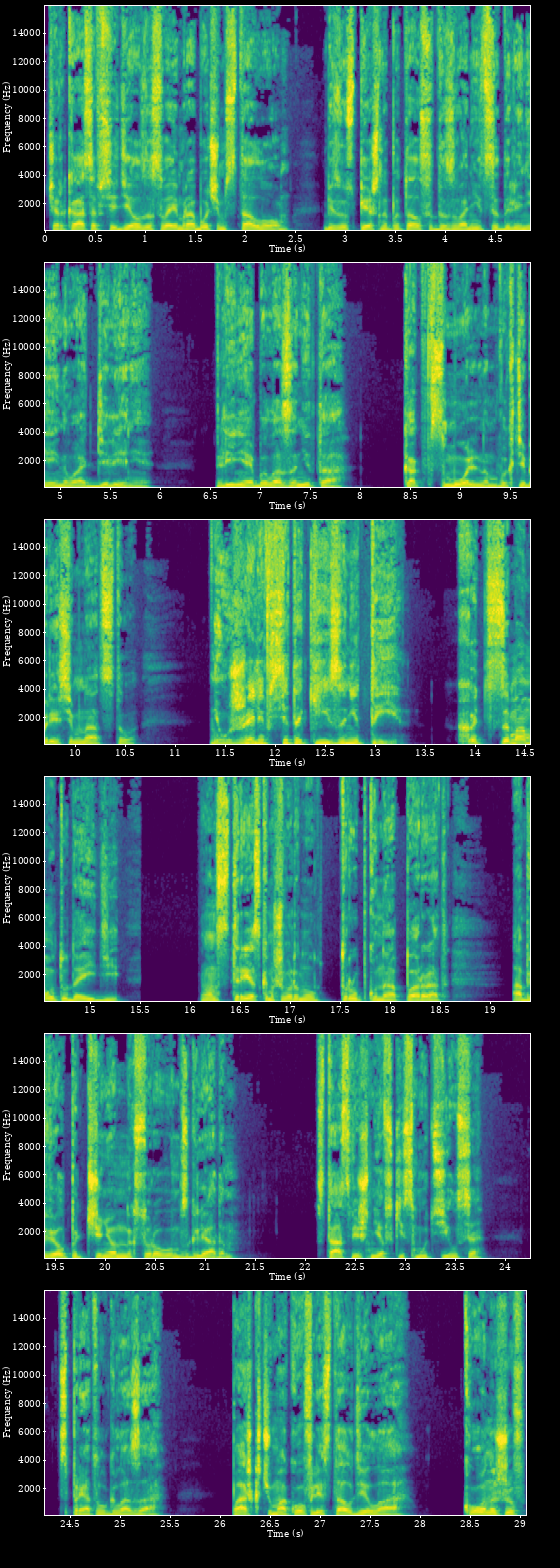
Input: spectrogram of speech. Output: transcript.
Черкасов сидел за своим рабочим столом, безуспешно пытался дозвониться до линейного отделения. Линия была занята как в Смольном в октябре 17-го. Неужели все такие занятые? Хоть самому туда иди. Он с треском швырнул трубку на аппарат, обвел подчиненных суровым взглядом. Стас Вишневский смутился, спрятал глаза. Пашка Чумаков листал дела. Конышев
